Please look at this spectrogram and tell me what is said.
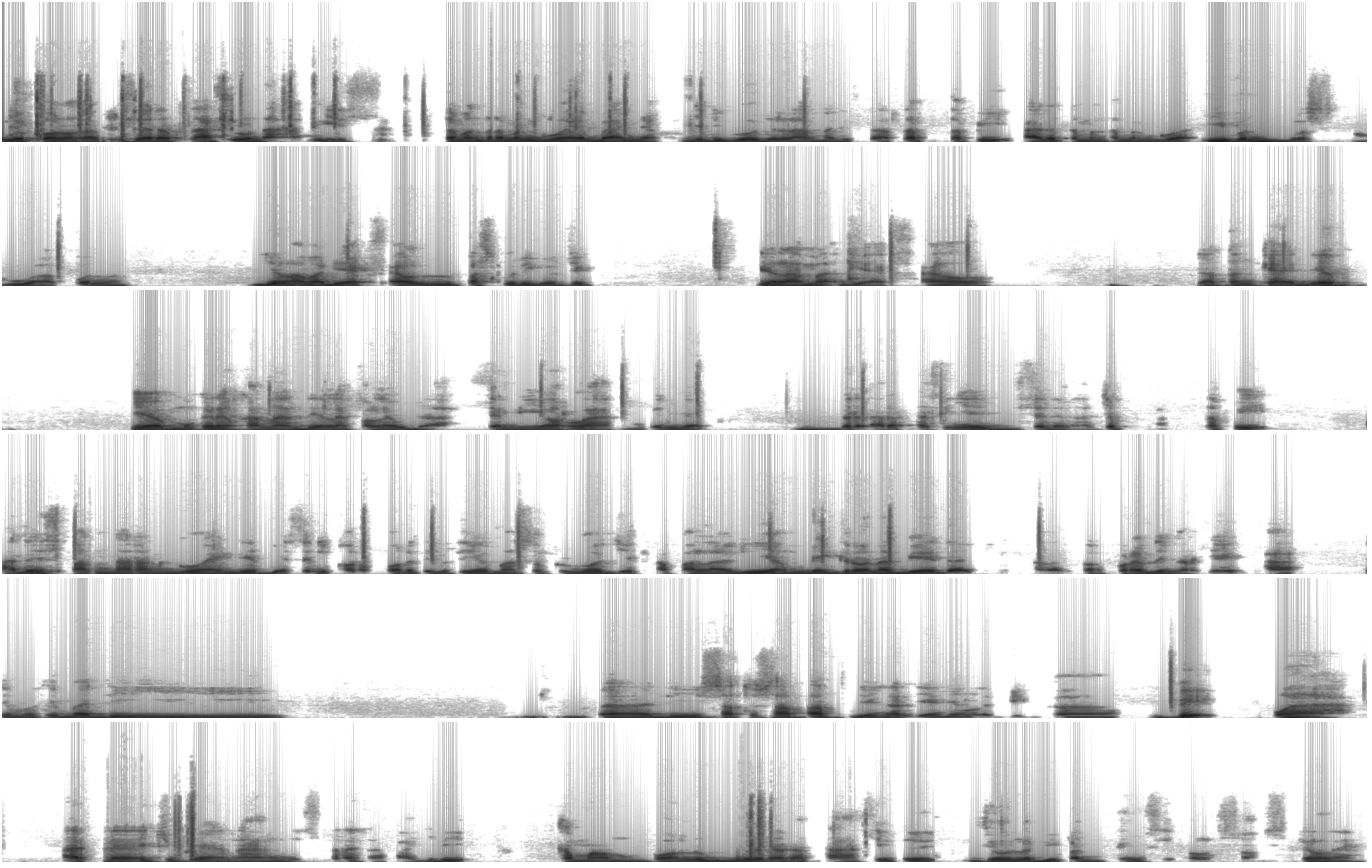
Lu kalau nggak bisa adaptasi lu nangis. Teman-teman gue banyak. Jadi gue udah lama di startup, tapi ada teman-teman gue, even bos gue pun dia lama di XL dulu pas gue di Gojek, dia lama di XL, datang kayak dia ya mungkin karena dia levelnya udah senior lah, mungkin nggak beradaptasinya bisa dengan cepat. Tapi ada sepantaran gue yang dia biasa di corporate tiba-tiba masuk ke Gojek, apalagi yang backgroundnya beda. Misalkan corporate dia ngerjain A, tiba-tiba di eh, di satu startup dia ngerjain yang lebih ke B. Wah, ada juga yang nangis stres apa. Jadi kemampuan lu beradaptasi itu jauh lebih penting sih kalau soft skill ya.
